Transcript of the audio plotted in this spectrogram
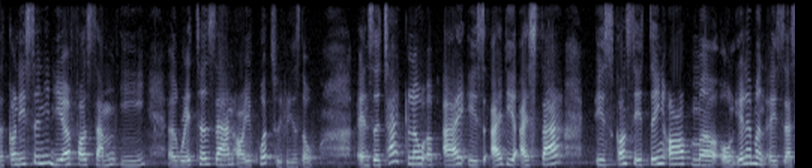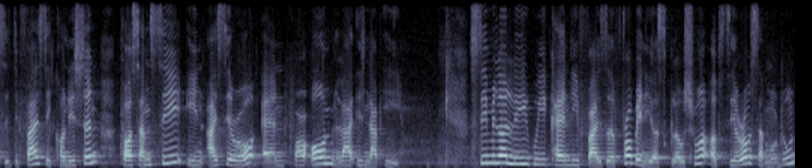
The condition in here for some E uh, greater than or equal to zero. And the tight closure of I is ideal I star is consisting of uh, an element is that satisfies the condition for some C in I0 and for all line in E. Similarly, we can define the Frobenius closure of zero submodule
